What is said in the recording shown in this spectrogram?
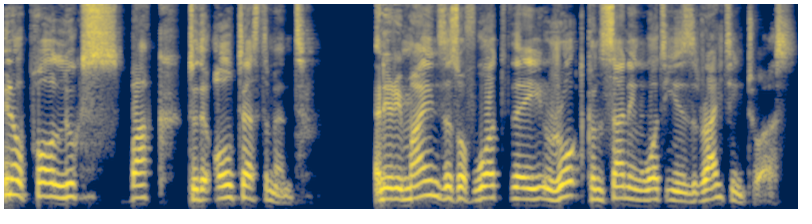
You know, Paul looks back to the Old Testament and he reminds us of what they wrote concerning what he is writing to us.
